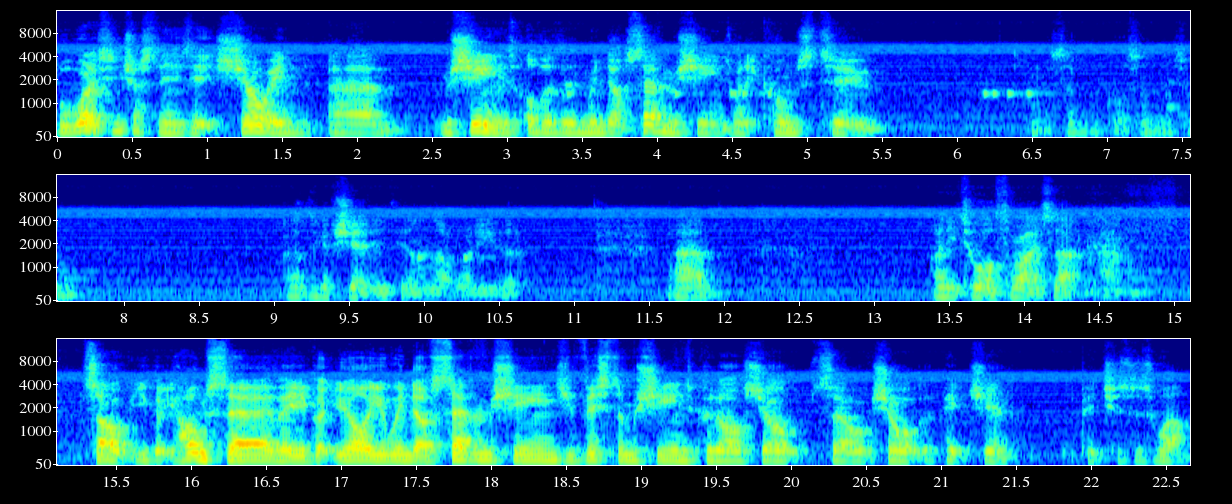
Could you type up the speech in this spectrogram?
But what's interesting is it's showing um, machines other than Windows 7 machines when it comes to let's have a look what's on this one I don't think I've shared anything on that one either. Um, I need to authorise that. So you've got your home server, you've got your, all your Windows 7 machines, your Vista machines could all show so show up the picture the pictures as well.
